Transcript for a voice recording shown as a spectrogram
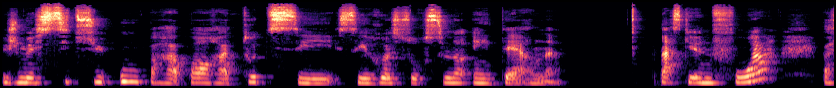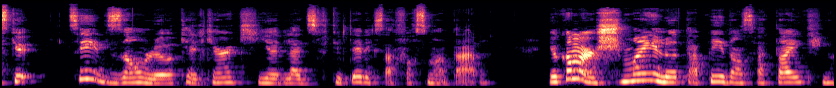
je me situe où par rapport à toutes ces, ces ressources-là internes? Parce qu'une fois, parce que, tu sais, disons, là, quelqu'un qui a de la difficulté avec sa force mentale, il y a comme un chemin là, tapé dans sa tête. Là.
